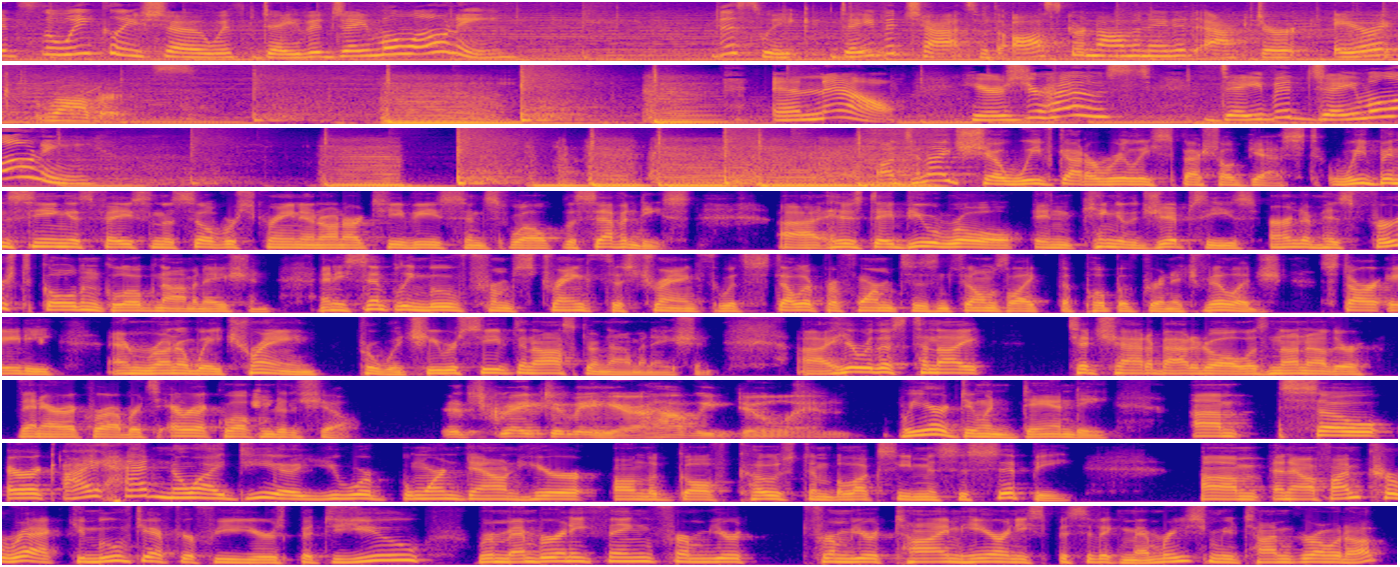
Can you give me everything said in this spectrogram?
It's the weekly show with David J. Maloney. This week, David chats with Oscar nominated actor Eric Roberts. And now, here's your host, David J. Maloney. On tonight's show, we've got a really special guest. We've been seeing his face on the silver screen and on our TV since, well, the 70s. Uh, his debut role in King of the Gypsies earned him his first Golden Globe nomination, and he simply moved from strength to strength with stellar performances in films like The Pope of Greenwich Village, Star 80, and Runaway Train, for which he received an Oscar nomination. Uh, here with us tonight to chat about it all is none other than Eric Roberts. Eric, welcome to the show. It's great to be here. How we doing? We are doing dandy. Um, so Eric, I had no idea you were born down here on the Gulf Coast in Biloxi, Mississippi. Um, and now, if I'm correct, you moved after a few years, but do you remember anything from your from your time here? Any specific memories from your time growing up?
